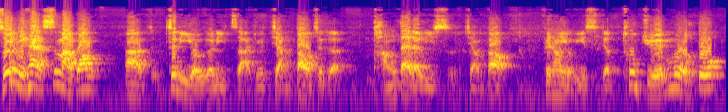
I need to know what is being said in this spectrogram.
所以你看司马光。啊，这里有一个例子啊，就讲到这个唐代的历史，讲到非常有意思，叫突厥莫多，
